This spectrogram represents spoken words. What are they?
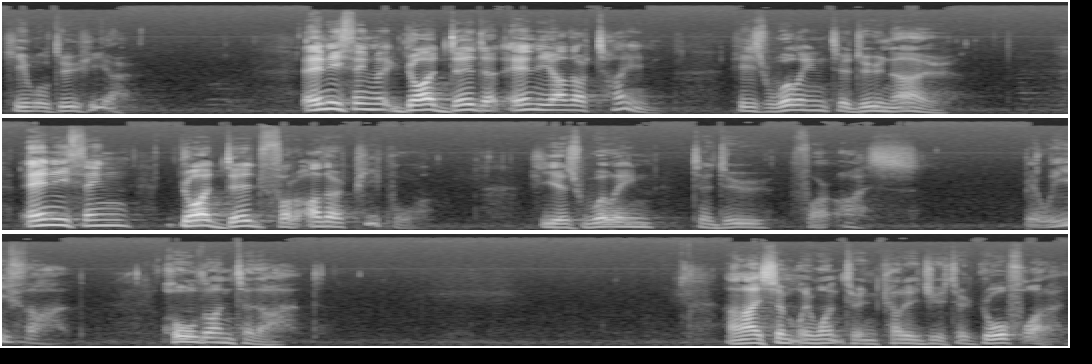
He will do here. Anything that God did at any other time, He's willing to do now. Anything God did for other people, He is willing to do for us. Believe that. Hold on to that. And I simply want to encourage you to go for it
